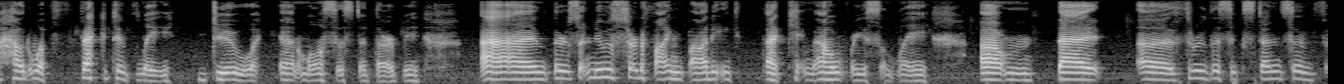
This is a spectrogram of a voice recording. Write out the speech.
how to effectively do animal assisted therapy. And there's a new certifying body that came out recently um, that uh, through this extensive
